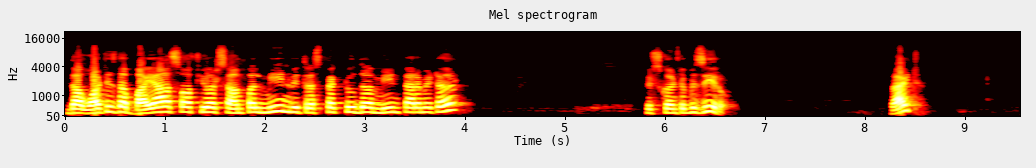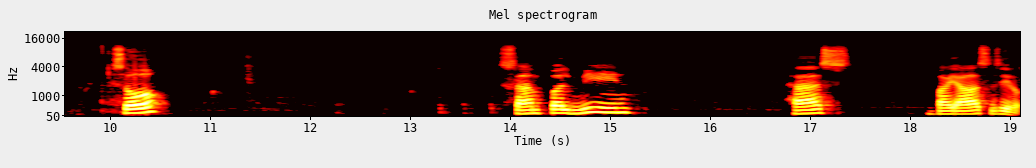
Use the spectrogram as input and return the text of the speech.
the what is the bias of your sample mean with respect to the mean parameter? It is going to be 0, right. So, sample mean has bias 0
